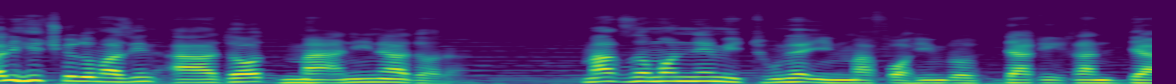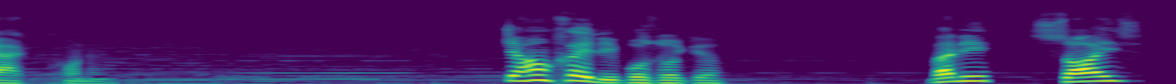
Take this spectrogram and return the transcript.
ولی هیچ کدوم از این اعداد معنی ندارن. مغز ما نمی‌تونه این مفاهیم رو دقیقا درک کنه. جهان خیلی بزرگه. ولی سایز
